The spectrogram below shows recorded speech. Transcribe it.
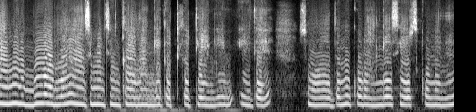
ನಾನು ರುಬ್ಬುವಾಗಲೇ ಹಸಿಮೆಣಸಿನ್ಕಾಯಿ ಹಂಗೆ ಗಟ್ಟಿ ಗಟ್ಟಿಯಾಗಿ ಇದೆ. ಸೊ ಅದನ್ನು ಕೂಡ ಹಂಗೆ ಸೇರಿಸ್ಕೊಂಡೇ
